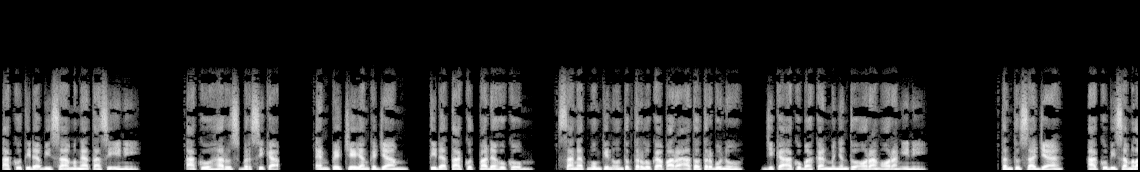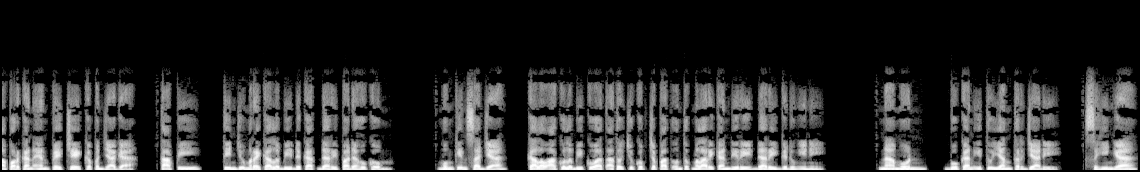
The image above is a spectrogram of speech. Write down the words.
Aku tidak bisa mengatasi ini. Aku harus bersikap. NPC yang kejam, tidak takut pada hukum. Sangat mungkin untuk terluka parah atau terbunuh, jika aku bahkan menyentuh orang-orang ini. Tentu saja, aku bisa melaporkan NPC ke penjaga. Tapi, tinju mereka lebih dekat daripada hukum. Mungkin saja, kalau aku lebih kuat atau cukup cepat untuk melarikan diri dari gedung ini. Namun, bukan itu yang terjadi. Sehingga,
